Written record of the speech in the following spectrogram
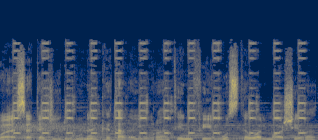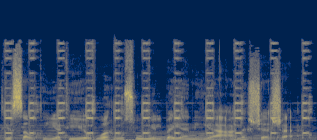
وستجد هناك تغيرات في مستوى المؤشرات الصوتية والرسوم البيانية على الشاشة.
